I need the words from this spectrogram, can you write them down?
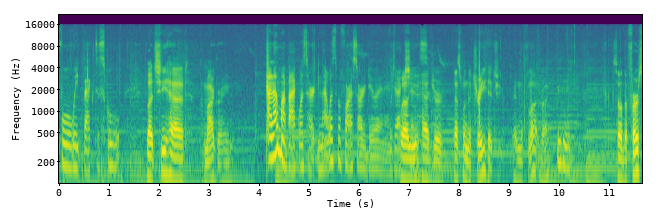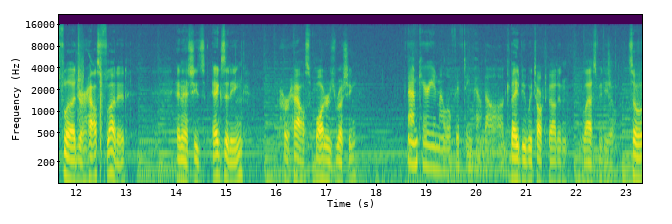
full week back to school. But she had a migraine. I know my back was hurting. That was before I started doing injections. Well, you had your, that's when the tree hit you in the flood, right? Mm-hmm. So the first flood, your house flooded, and as she's exiting her house, water's rushing. I'm carrying my little 15 pound dog. Baby, we talked about in the last video. So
